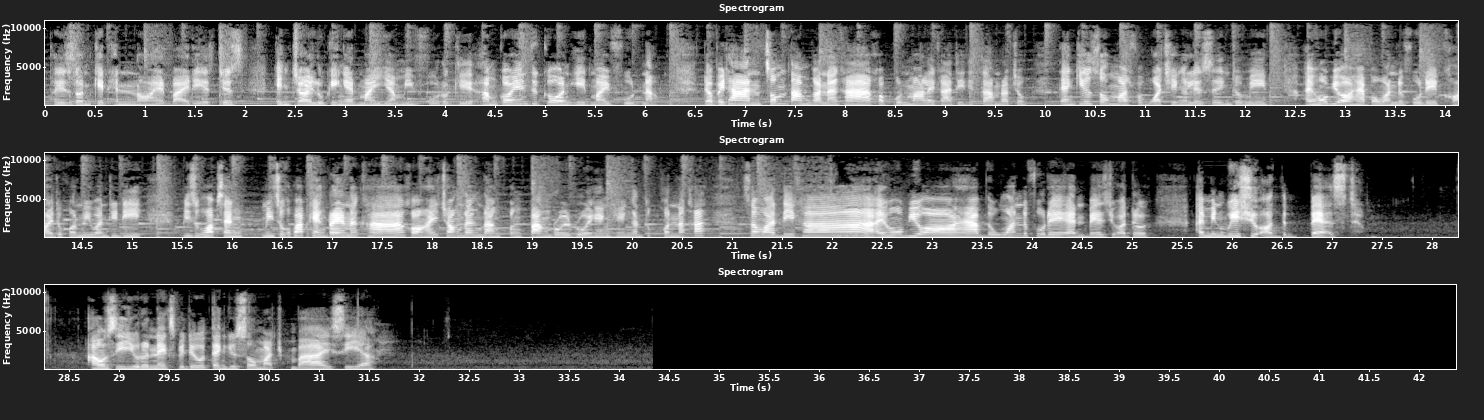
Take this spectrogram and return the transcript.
please don't get annoyed by this just enjoy looking at my yummy food okay I'm going to go and eat my food now เดี๋ยวไปทานส้มตำก่อนนะคะ ขอบคุณมากเลยค่ะที่ติดตามรับชม Thank you so much for watching and listening to me I hope you all have a wonderful day ขอให้ทุกคนมีวันที่ดี มีสุขภาพแข็งมีสุขภาพแข็งแรงนะคะ ขอให้ช่องดัง ๆ ปังๆ รวยๆ เฮงๆ กันทุกคนนะคะ สวัสดีค่ะ I hope you all have the wonderful day and best you are the I mean wish you all the best I'll see you in the next video. Thank you so much. Bye. See ya.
